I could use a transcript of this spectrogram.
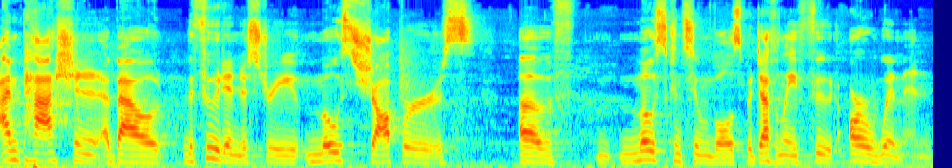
I'm passionate about the food industry. Most shoppers of most consumables, but definitely food, are women.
